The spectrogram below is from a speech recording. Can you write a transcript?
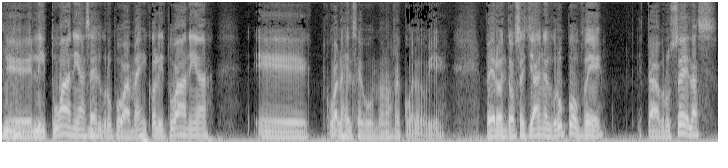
eh, Lituania, ese es el grupo A. México, Lituania. eh, ¿Cuál es el segundo? No recuerdo bien. Pero entonces ya en el grupo B está Bruselas,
